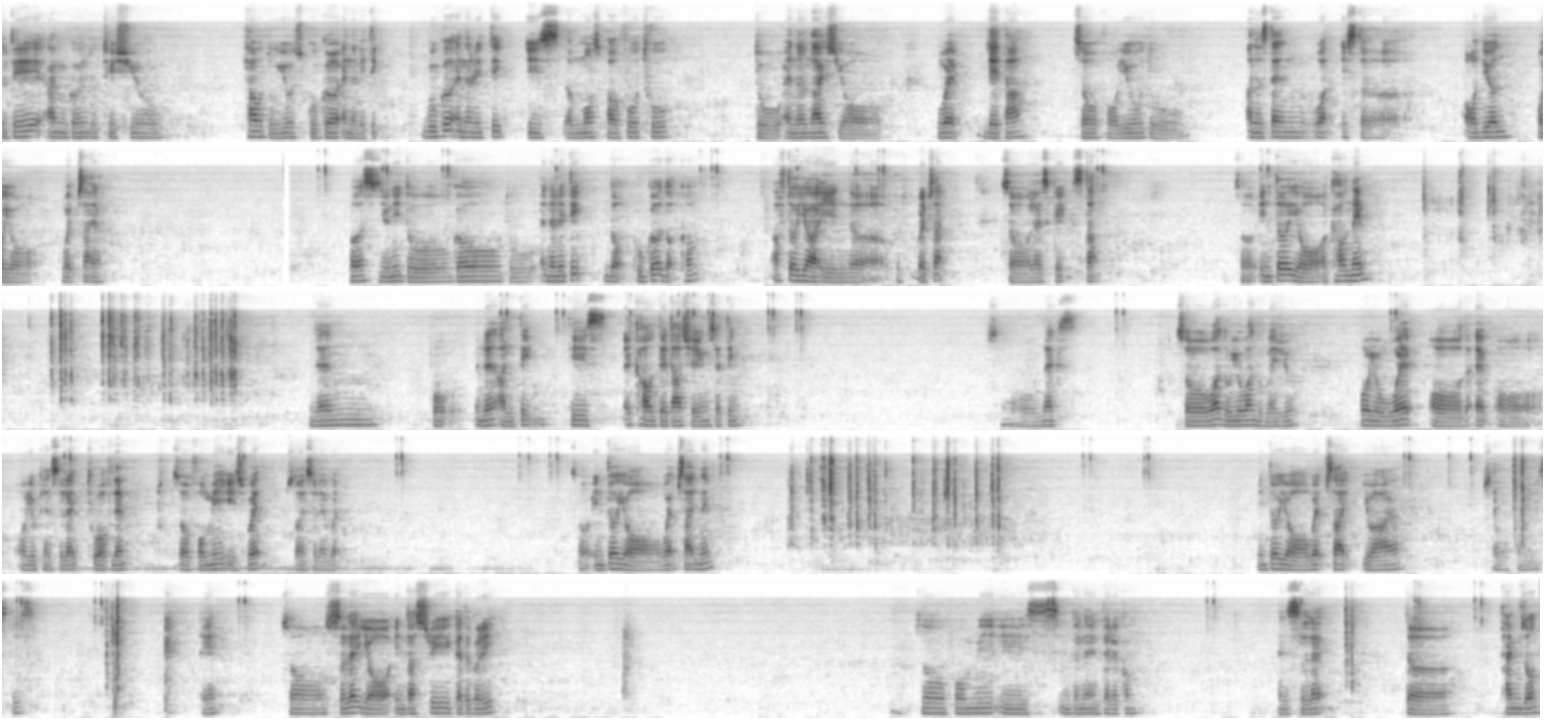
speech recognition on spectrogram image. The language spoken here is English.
Today I'm going to teach you how to use Google Analytics. Google Analytics is the most powerful tool to analyze your web data. So for you to understand what is the audience for your website ah. first you need to go to analytics.google.com after you are in the website. So let's click start. So enter your account name. Then for and then untick this account data sharing setting. So next. So what do you want to measure? For your web or the app or or you can select two of them. So for me it's web so I select web so enter your website name. Enter your website URL so for me is this. Okay. So select your industry category so for me is internet and telecom. And select the time zone.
